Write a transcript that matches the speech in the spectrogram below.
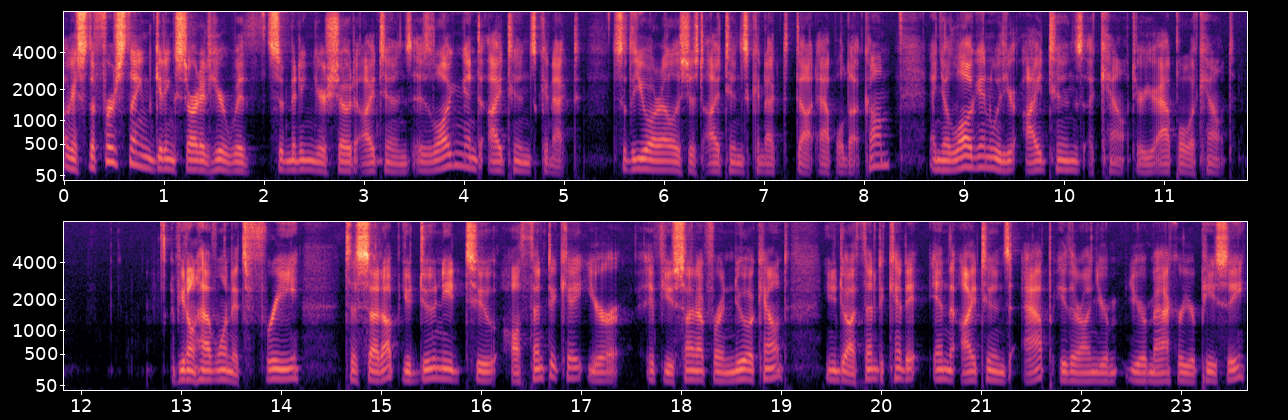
Okay, so the first thing getting started here with submitting your show to iTunes is logging into iTunes Connect. So the URL is just itunesconnect.apple.com and you'll log in with your iTunes account or your Apple account. If you don't have one, it's free to set up. You do need to authenticate your if you sign up for a new account, you need to authenticate it in the iTunes app, either on your, your Mac or your PC.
